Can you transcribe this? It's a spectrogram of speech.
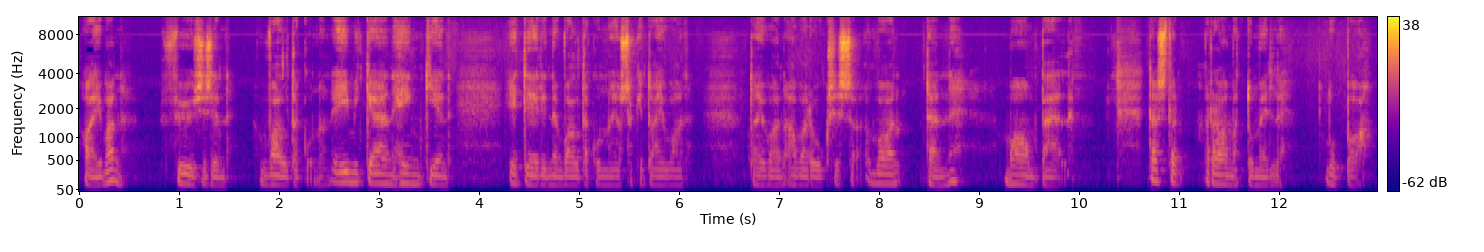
Aivan fyysisen valtakunnan. Ei mikään henkien eteerinen valtakunnan jossakin taivaan, taivaan avaruuksissa, vaan tänne maan päälle. Tästä raamattu meille lupaa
